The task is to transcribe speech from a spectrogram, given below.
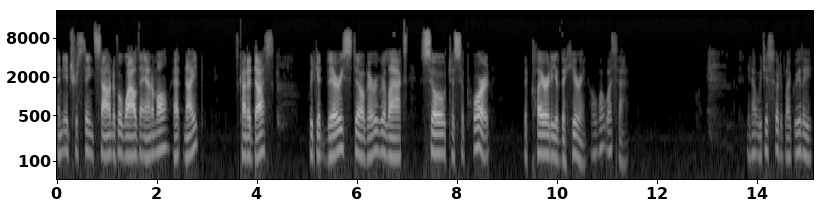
an interesting sound of a wild animal at night, it's kind of dusk, we'd get very still, very relaxed, so to support the clarity of the hearing. Oh, what was that? You know, we just sort of like really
